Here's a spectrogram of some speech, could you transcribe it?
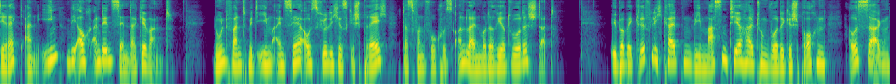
direkt an ihn wie auch an den Sender gewandt. Nun fand mit ihm ein sehr ausführliches Gespräch, das von Focus Online moderiert wurde, statt. Über Begrifflichkeiten wie Massentierhaltung wurde gesprochen, Aussagen,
